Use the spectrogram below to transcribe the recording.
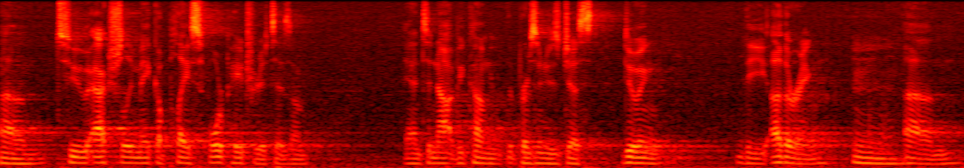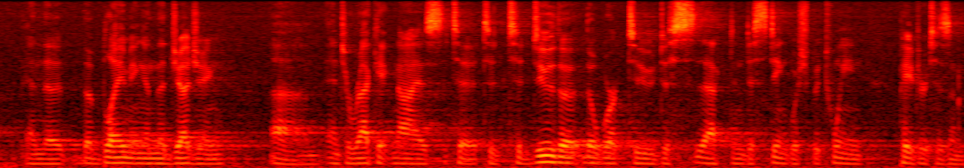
um, to actually make a place for patriotism and to not become the person who's just doing the othering um, and the, the blaming and the judging, um, and to recognize, to, to, to do the, the work to dissect and distinguish between patriotism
